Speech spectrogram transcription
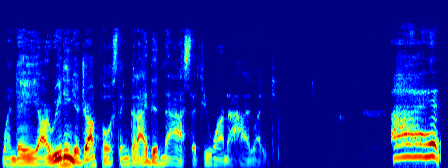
when they are reading your job posting that I didn't ask that you want to highlight? I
